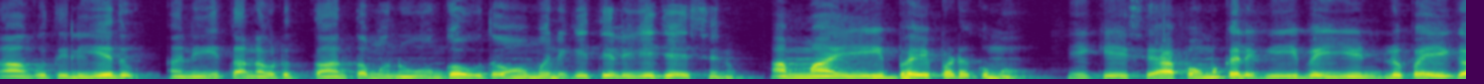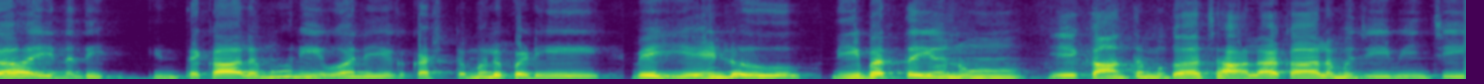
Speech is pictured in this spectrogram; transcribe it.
నాకు తెలియదు అని తన వృత్తాంతమును గౌతమునికి తెలియజేసెను. అమ్మాయి భయపడకుము. నీకే శాపము కలిగి వెయ్యేండ్లు పైగా అయినది. ఇంతకాలము నీవు అనేక కష్టములు పడి వెయ్యేండ్లు నీ భర్తయ్యను ఏకాంతముగా చాలా కాలము జీవించి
